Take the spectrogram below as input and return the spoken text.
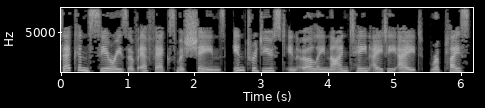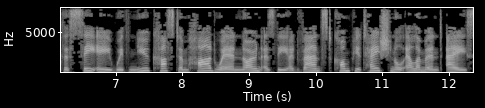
second series of FX machines, introduced in early 1988, replaced the CE with new custom hardware known as the Advanced Computational Element ACE.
